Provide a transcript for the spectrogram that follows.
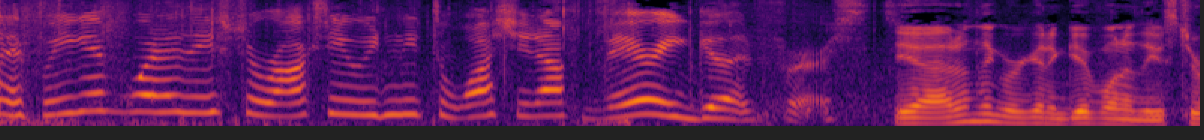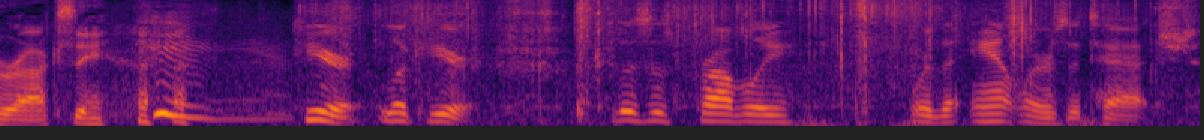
Man, if we give one of these to Roxy, we need to wash it off very good first. Yeah, I don't think we're gonna give one of these to Roxy. here, look here. This is probably where the antler's attached.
